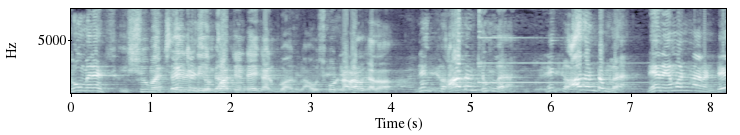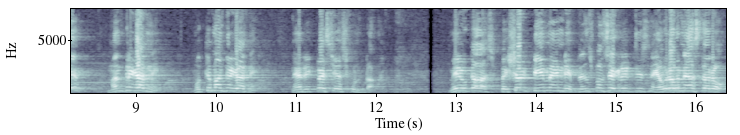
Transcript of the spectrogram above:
టూ మినిట్స్ ఇష్యూ మంచిదేనండి ఇంపార్టెంటే కానీ హౌస్ కూడా నడాలి కదా. నేను కాదంటంలా నేను కాదంటంలా నేనేమంటున్నానంటే మంత్రి గారిని ముఖ్యమంత్రి గారిని నేను రిక్వెస్ట్ చేసుకుంటా. మీరు ఒక స్పెషల్ టీమ్ అండి ప్రిన్సిపల్ సెక్రటరీస్ని ఎవరెవరిని వేస్తారో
